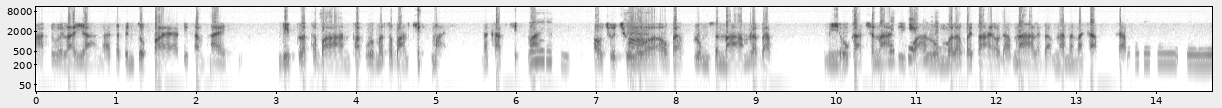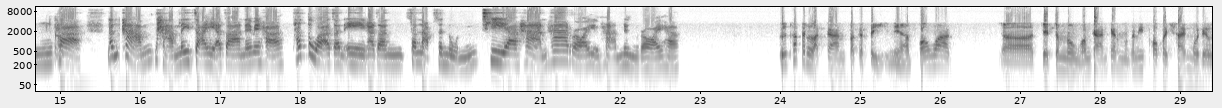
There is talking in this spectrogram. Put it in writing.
าติด้วยหลายอย่าง อาจจะเป็นตัวแปรที่ทำให้ลิฟรัฐบาลพรรคร่วมรัฐบาลคิดใหม่ นะครับ คิดใหม่อืมเอาชัวร์ๆเอาแบบลงสนามแล้วแบบมีโอกาสชนะไม่ดีกว่าเทียบลงมาแล้วไปตายเอาดับหน้าอะไรแบบนั้นนะนะครับ ครับอืมค่ะนั้นถามถามในใจอาจารย์ได้ไหมคะ ถ้าตัวอาจารย์เองอาจารย์สนับสนุนเชียร์หารห้าร้อยหรือหารหนึ่งร้อยคะคือถ้าเป็นหลักการปกติเนี่ย เพราะว่าเอ่อเจตจำนงของการแก้รัฐธรรมนูญครั้งนี้พอไปใช้โมเดล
